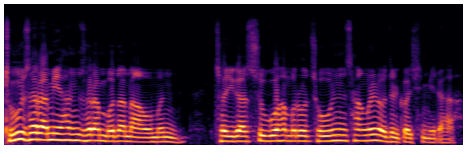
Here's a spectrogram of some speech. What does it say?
두 사람이 한 사람보다 나음은 저희가 수고함으로 좋은 상을 얻을 것임이라.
